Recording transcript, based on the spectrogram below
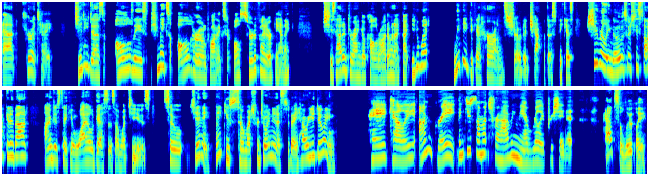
at Curate. Jenny does all these, she makes all her own products. They're all certified organic. She's out of Durango, Colorado. And I thought, you know what? We need to get her on the show to chat with us because she really knows what she's talking about. I'm just taking wild guesses on what to use. So, Jenny, thank you so much for joining us today. How are you doing? Hey, Kelly. I'm great. Thank you so much for having me. I really appreciate it. Absolutely.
